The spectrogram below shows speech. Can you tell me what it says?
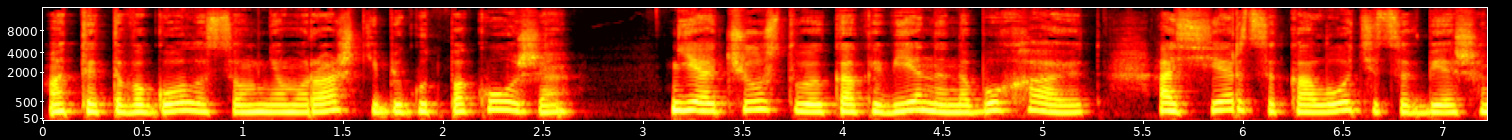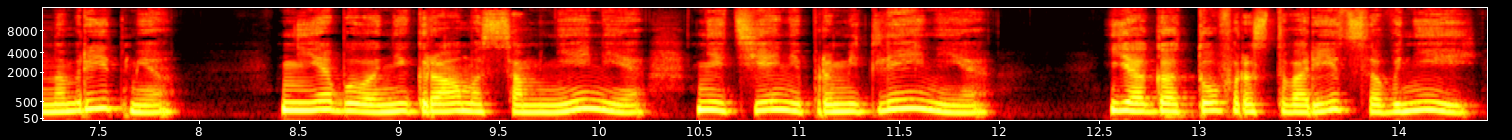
От этого голоса у меня мурашки бегут по коже. Я чувствую, как вены набухают, а сердце колотится в бешеном ритме. Не было ни грамма сомнения, ни тени промедления. Я готов раствориться в ней,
